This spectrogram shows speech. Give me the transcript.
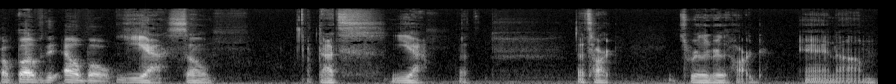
above the elbow. Yeah, so that's yeah, that, that's hard. It's really really hard, and um,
